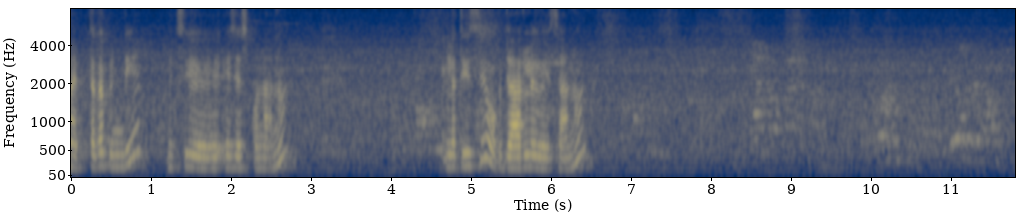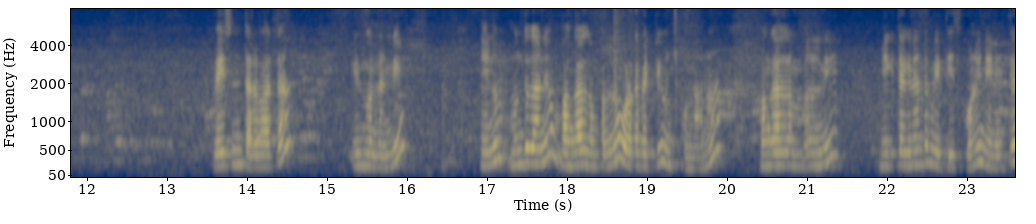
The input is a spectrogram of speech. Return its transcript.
మెత్తగా పిండి మిక్సీ వేసేసుకున్నాను. ఇలా తీసి ఒక జార్లో వేసాను. వేసిన తర్వాత ఇదిగోనండి నేను ముందుగానే బంగాళదుంపలను ఉడకబెట్టి ఉంచుకున్నాను. బంగాళదుంపల్ని మీకు తగినంత మీరు తీసుకొని నేనైతే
